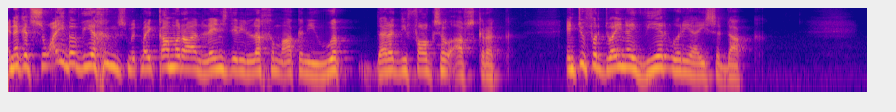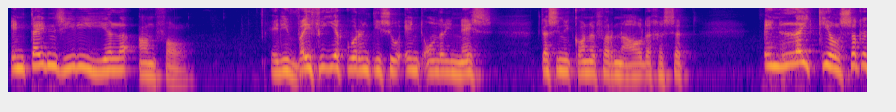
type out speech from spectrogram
En ek het swaai bewegings met my kamera en lens deur die lug gemaak in die hoop dat dit die valk sou afskrik. En toe verdwyn hy weer oor die huis se dak. En tydens hierdie hele aanval het die wyfie eekorintjie so end onder die nes tussen die konifernaalde gesit en luikeel sulke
